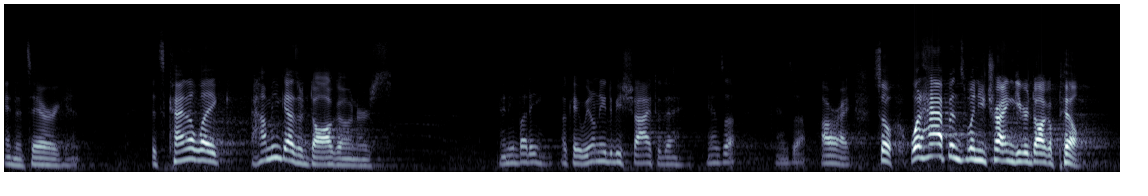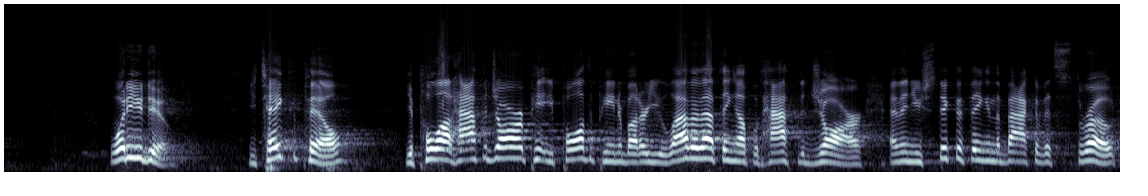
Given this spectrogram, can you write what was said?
and it's arrogant. It's kind of like how many of you guys are dog owners? Anybody? Okay, we don't need to be shy today. Hands up. Hands up. All right. So, what happens when you try and give your dog a pill? What do you do? You take the pill, you pull out half a jar you pull out the peanut butter, you lather that thing up with half the jar, and then you stick the thing in the back of its throat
